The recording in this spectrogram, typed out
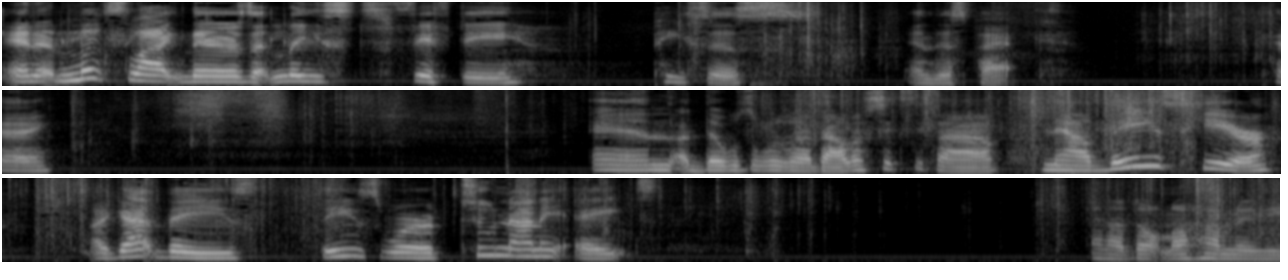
And it looks like there's at least 50 pieces in this pack. Okay and those were a dollar sixty-five. Now these here, I got these. These were two ninety-eight, and I don't know how many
